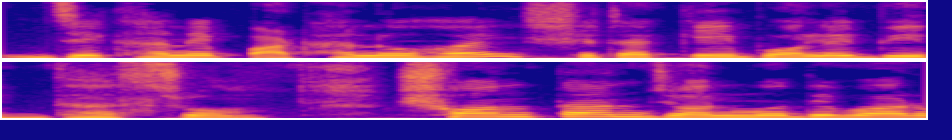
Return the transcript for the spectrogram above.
যেখানে পাঠানো হয়, সেটাকেই বলে বৃদ্ধাশ্রম। সন্তান জন্ম দেওয়ার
